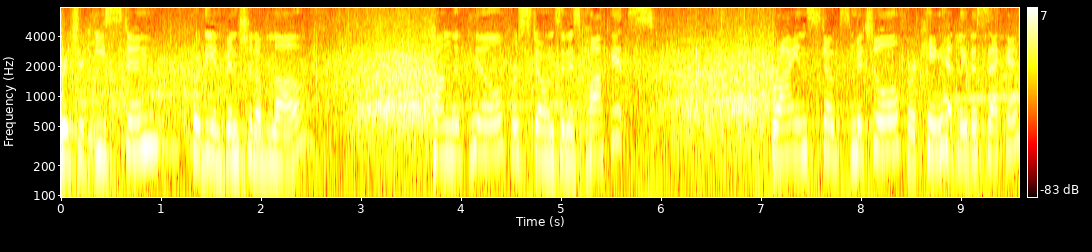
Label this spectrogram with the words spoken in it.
Richard Easton for The Invention of Love, Conleth Hill for Stones in His Pockets, Brian Stokes Mitchell for King Hedley II,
